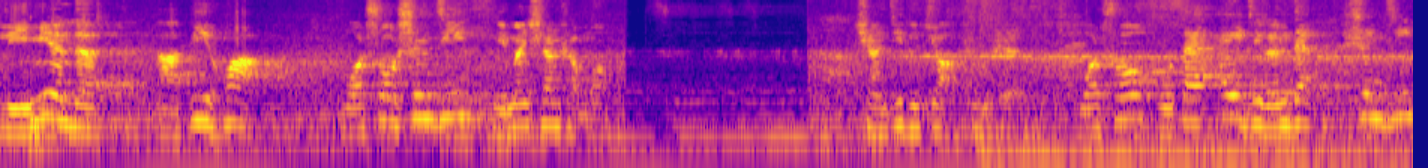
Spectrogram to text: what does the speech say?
里面的啊壁画，我说圣经，你们想什么？想基督教是不是？我说古代埃及人的圣经，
